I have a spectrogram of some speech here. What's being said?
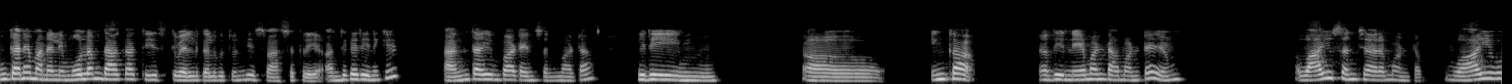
ఇంకానే మనల్ని మూలం దాకా తీసుకువెళ్ళగలుగుతుంది ఈ శ్వాసక్రియ. అందుకే దీనికి అంత ఇంపార్టెన్స్ అన్నమాట. ఇది ఆ ఇంకా దీన్ని ఏమంటామంటే వాయు సంచారం అంటాం. వాయువు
